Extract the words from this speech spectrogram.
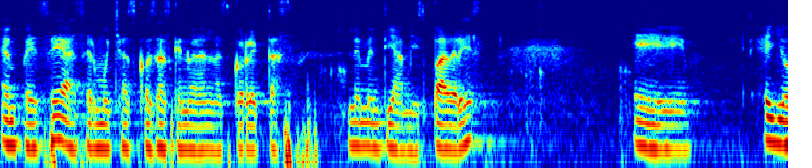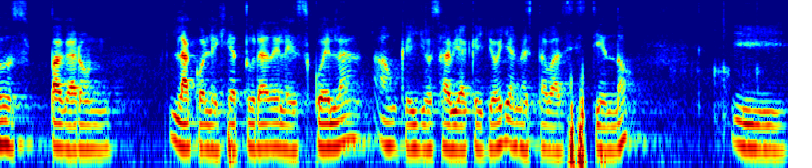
empecé a hacer muchas cosas que no eran las correctas le mentí a mis padres. Eh, ellos pagaron la colegiatura de la escuela, aunque yo sabía que yo ya no estaba asistiendo. Y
